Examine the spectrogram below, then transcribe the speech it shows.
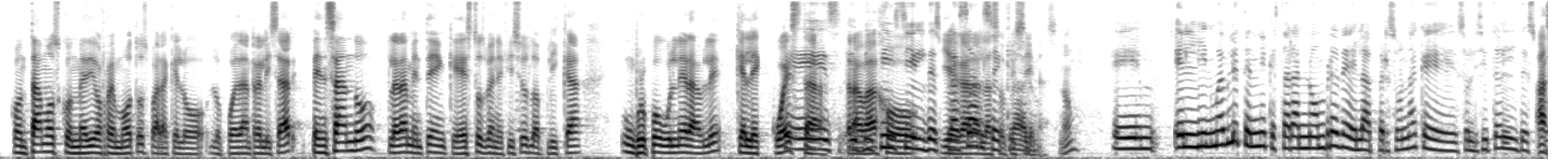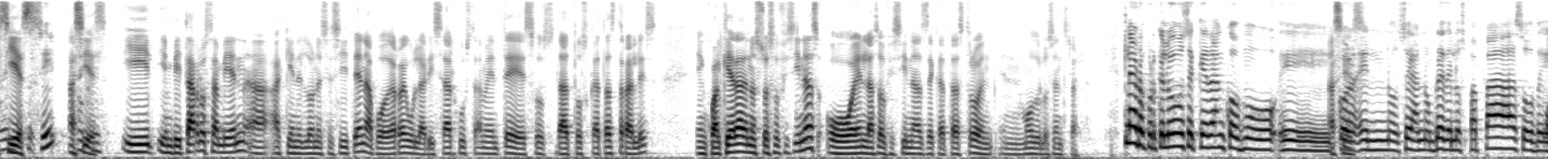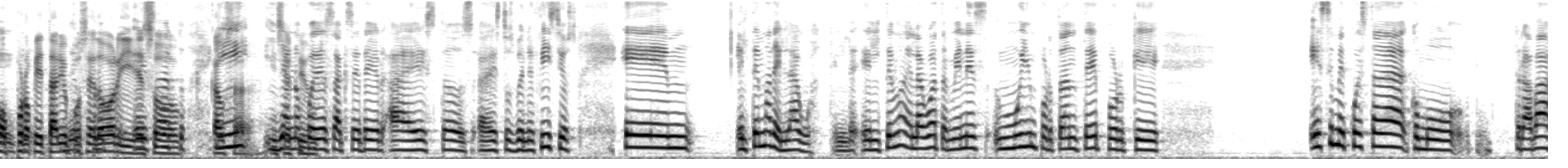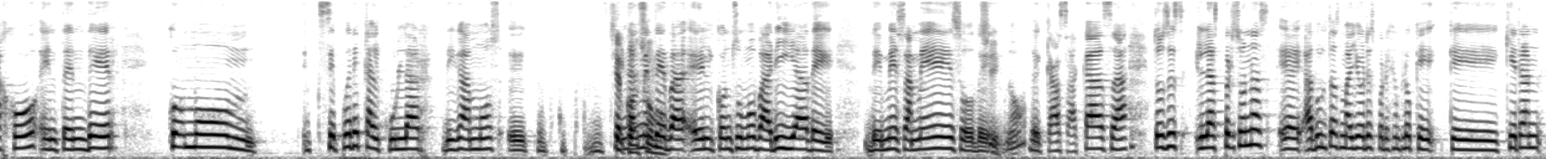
Contamos con medios remotos para que lo, puedan realizar, pensando claramente en que estos beneficios lo aplica un grupo vulnerable que le cuesta trabajo llegar a las oficinas. ¿no? Em, ¿El inmueble tiene que estar a nombre de la persona que solicita el descuento? Así es, ¿Sí? así es. Y invitarlos también a, quienes lo necesiten a poder regularizar justamente esos datos catastrales en cualquiera de nuestras oficinas o en las oficinas de catastro en, módulo central. Claro, porque luego se quedan como, eh, no sé, a nombre de los papás o de... O propietario poseedor y eso causa y, y ya no puedes acceder a estos, a estos beneficios. Eh, el tema del agua. El, tema del agua también es muy importante porque ese me cuesta como trabajo entender cómo se puede calcular, digamos, eh, finalmente el consumo. varía de, mes a mes o de, de casa a casa. Entonces, las personas eh, adultas mayores, por ejemplo, que, que quieran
